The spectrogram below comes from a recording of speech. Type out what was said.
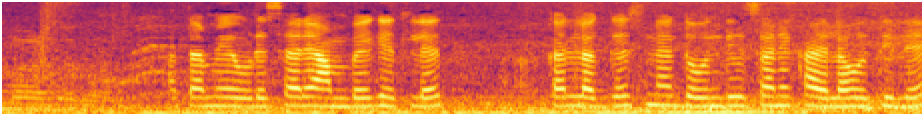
मारतो आता मी एवढे सारे आंबे घेतलेत. का लगेच नाही दोन दिवसांनी खायला होतील हे.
